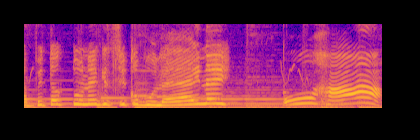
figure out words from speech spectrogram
अभी तक तूने किसी को बुलाया ही नहीं। ओ हाँ।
